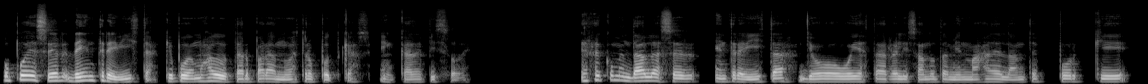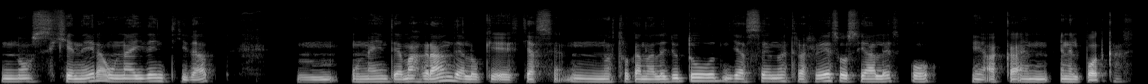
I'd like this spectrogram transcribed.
O puede ser de entrevista que podemos adoptar para nuestro podcast en cada episodio. Es recomendable hacer entrevistas. Yo voy a estar realizando también más adelante porque nos genera una identidad, mm, una identidad más grande a lo que es ya sea nuestro canal de YouTube, ya sea nuestras redes sociales o eh, acá en, el podcast.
